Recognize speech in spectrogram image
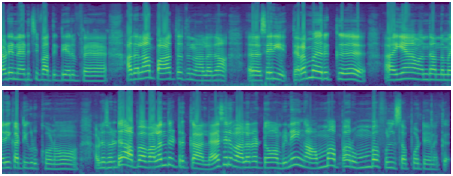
அப்படியே நடித்து பார்த்துக்கிட்டே இருப்பேன். அதெல்லாம் பார்த்ததுனால தான் சரி திறமை இருக்குது ஏன் வந்து அந்த மாதிரி கட்டி கொடுக்கணும்? அப்படின்னு சொல்லிட்டு அப்போ வளர்ந்துட்டு இருக்கால. சரி வளரட்டும் அப்படின்னு எங்கள் அம்மா அப்பா ரொம்ப ஃபுல் சப்போர்ட் எனக்கு.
